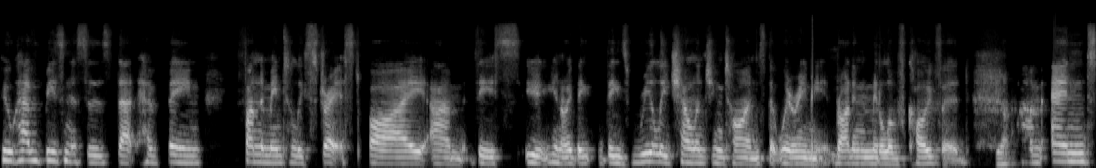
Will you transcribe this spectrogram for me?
who have businesses that have been fundamentally stressed by um, this, you, you know, the, these really challenging times that we're in, right in the middle of COVID. Yeah. Um, and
